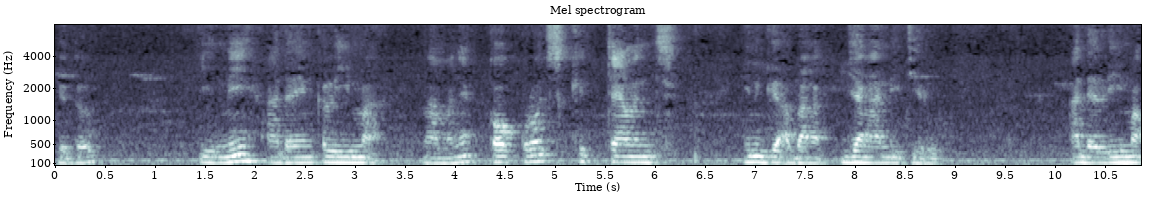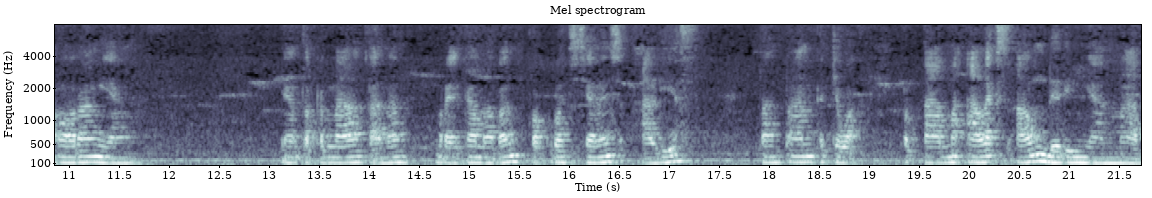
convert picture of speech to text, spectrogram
gitu. Ini ada yang kelima namanya cockroach kid challenge. Ini gak banget jangan ditiru. Ada lima orang yang yang terkenal karena mereka melakukan cockroach challenge alias tantangan pertama Alex Aung dari Myanmar.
